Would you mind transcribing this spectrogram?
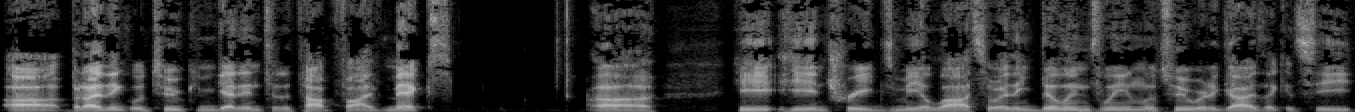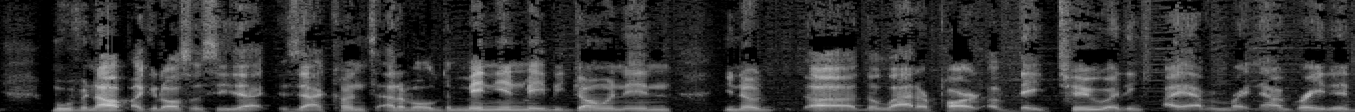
Uh, but I think Latu can get into the top five mix. Uh, he he intrigues me a lot. So I think Billingsley and Latu are the guys I could see moving up. I could also see that Zack Kuntz out of Old Dominion maybe going in, you know, uh, the latter part of day two. I think I have him right now graded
